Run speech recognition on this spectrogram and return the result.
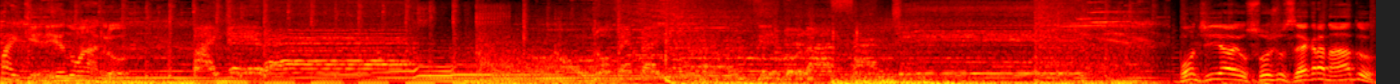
Pai Querer no Agro. Pai Querer. 91,7. Bom dia, eu sou José Granado.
